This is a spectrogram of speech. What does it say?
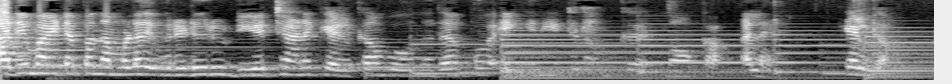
ആദ്യമായിട്ട് അപ്പൊ നമ്മൾ ഇവരുടെ ഒരു ഡ്യൂറ്റ് ആണ് കേൾക്കാൻ പോകുന്നത്. അപ്പൊ എങ്ങനെയായിട്ട് നമുക്ക് നോക്കാം അല്ലെ? കേൾക്കാം.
